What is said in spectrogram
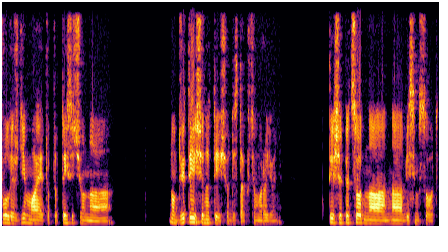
Full HD має, тобто 1000 на ну, 2000 на 1000, десь так в цьому районі. 1500 на, на 800.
